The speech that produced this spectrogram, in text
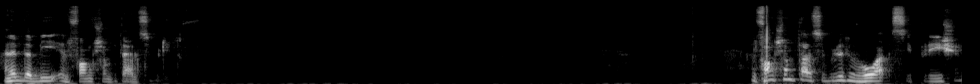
هنبدأ بال function بتاع ال separator ال function بتاع ال separator هو separation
